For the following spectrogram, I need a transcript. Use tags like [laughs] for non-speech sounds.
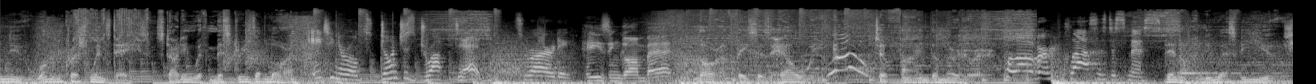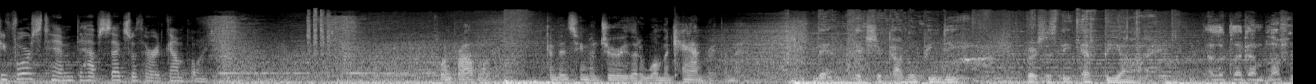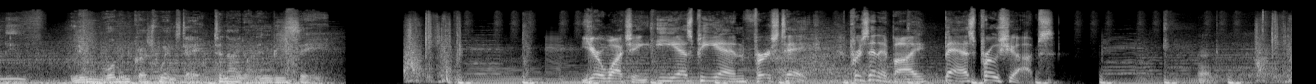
all new Woman Crush Wednesdays, starting with Mysteries of Laura. 18 year olds don't just drop dead. Sorority. Hazing gone bad. Laura faces Hell Week Whoa! to find the murderer. Pull over. Class is dismissed. Then on the new SVU, She forced him to have sex with her at gunpoint. One problem. Convincing a jury that a woman can rape a man. then it's Chicago PD versus the FBI. I look like I'm bluffing you. New Woman Crush Wednesday, tonight on NBC. You're watching ESPN First Take, presented by Bass Pro Shops.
